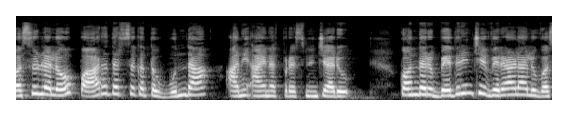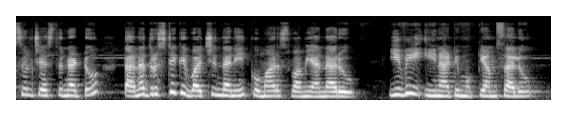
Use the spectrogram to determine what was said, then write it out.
వసూళ్ళలో పారదర్శకత ఉందా అని ఆయన ప్రశ్నించారు. కొందరు బెదిరించి విరాళాలు వసూలు చేస్తున్నట్టు తన దృష్టికి వచ్చిందని కుమారస్వామి అన్నారు. ఇవి ఈనాటి ముఖ్యాంశాలు.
